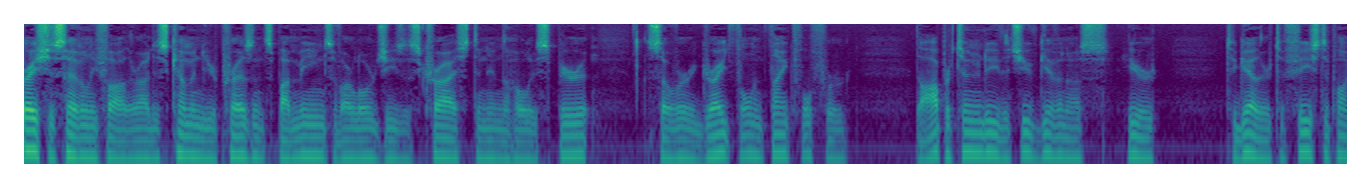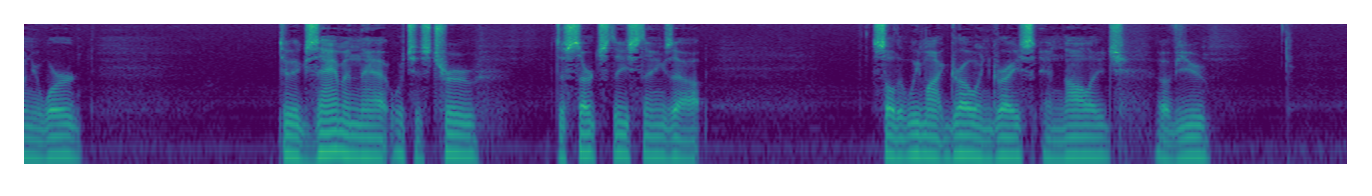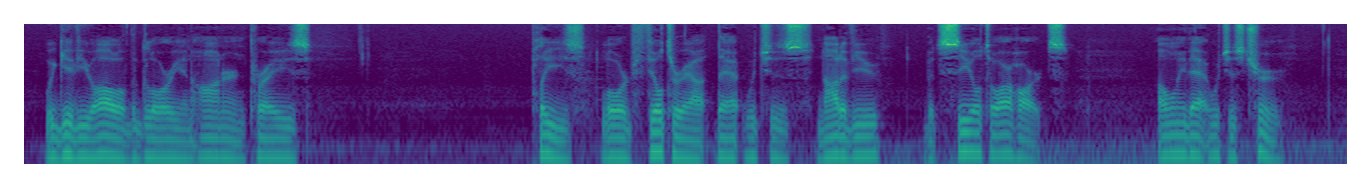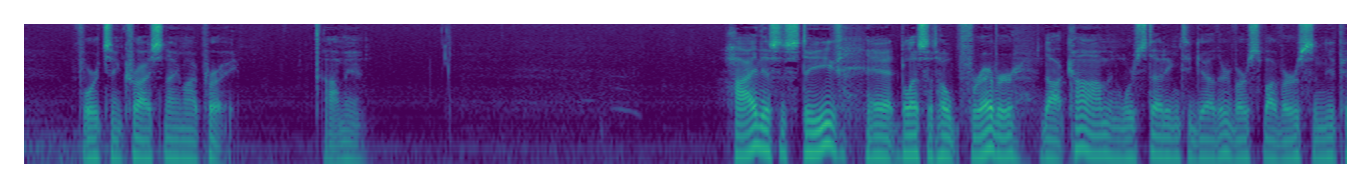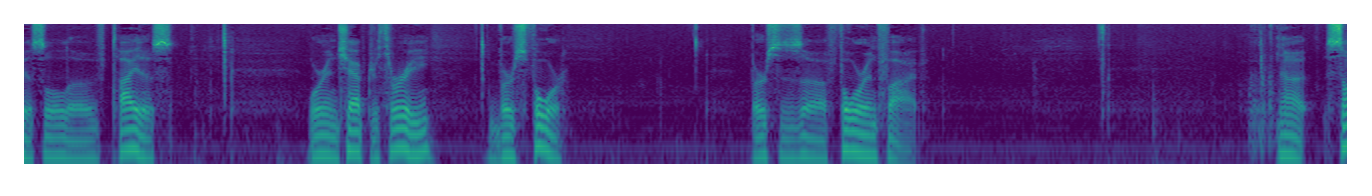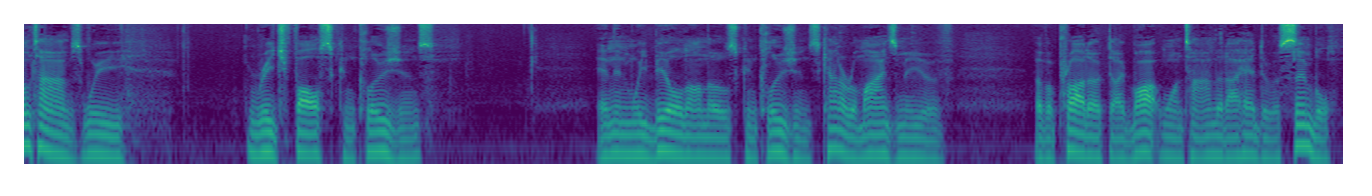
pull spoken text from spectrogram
Gracious Heavenly Father, I just come into your presence by means of our Lord Jesus Christ and in the Holy Spirit. So very grateful and thankful for the opportunity that you've given us here together to feast upon your word, to examine that which is true, to search these things out so that we might grow in grace and knowledge of you. We give you all of the glory and honor and praise. Please, Lord, filter out that which is not of you, but seal to our hearts only that which is true. For it's in Christ's name I pray. Amen. Hi, this is Steve at blessedhopeforever.com, and we're studying together, verse by verse, in the epistle of Titus. We're in chapter 3, verse 4, verses uh, 4 and 5. Now, sometimes we reach false conclusions and then we build on those conclusions. Kind of reminds me of of a product I bought one time that I had to assemble.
